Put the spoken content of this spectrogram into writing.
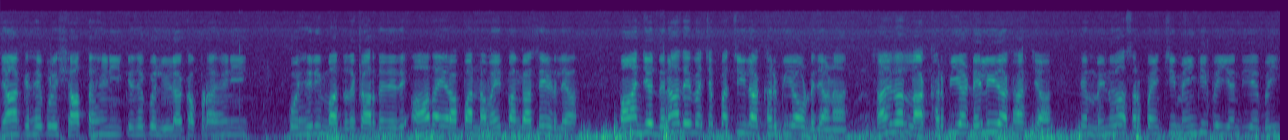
ਜਾਂ ਕਿਸੇ ਕੋਲੇ ਛੱਤ ਹੈ ਨਹੀਂ, ਕਿਸੇ ਕੋਲ ਲੀੜਾ ਕੱਪੜਾ ਹੈ ਨਹੀਂ ਕਿਸੇ ਦੀ ਮਦਦ ਕਰ ਦਿੰਦੇ ਤੇ ਆਹ ਤਾਂ ਯਾਰ ਆਪਾਂ ਨਵਾਂ ਹੀ ਪੰਗਾ ਛੇੜ ਲਿਆ। ਪੰਜ ਦਿਨਾਂ ਦੇ ਵਿੱਚ 25 ਲੱਖ ਰੁਪਇਆ ਉੱਡ ਜਾਣਾ, ਸਮਝਦਾ ਲੱਖ ਰੁਪਇਆ ਡੇਲੀ ਦਾ ਖਰਚਾ, ਤੇ ਮੈਨੂੰ ਤਾਂ ਸਰਪੰਚੀ ਮਹਿੰਗੀ ਪਈ ਜਾਂਦੀ ਹੈ ਬਈ।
